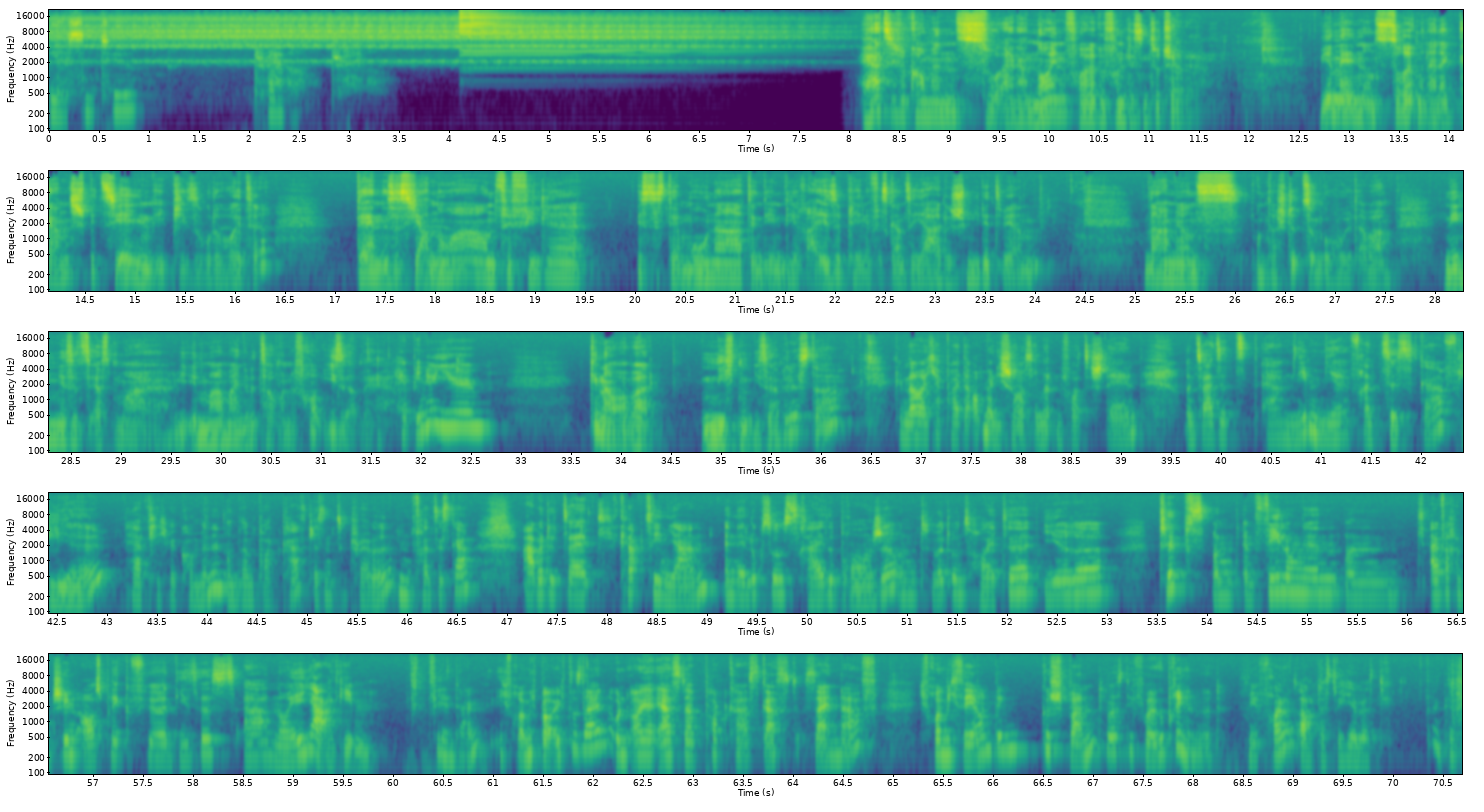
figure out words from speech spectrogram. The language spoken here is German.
Listen to Travel. Herzlich willkommen zu einer neuen Folge von Listen to Travel. Wir melden uns zurück mit einer ganz speziellen Episode heute, denn es ist Januar und für viele ist es der Monat, in dem die Reisepläne fürs ganze Jahr geschmiedet werden. Und da haben wir uns Unterstützung geholt, aber neben mir sitzt erstmal, wie immer, meine bezaubernde Frau Isabel. Happy New Year! Genau, aber nicht nur Isabel ist da, Genau, ich habe heute auch mal die Chance, jemanden vorzustellen. Und zwar sitzt ähm, neben mir Franziska Fliel. Herzlich willkommen in unserem Podcast Listen to Travel. Franziska arbeitet seit knapp zehn Jahren in der Luxusreisebranche und wird uns heute ihre Tipps und Empfehlungen und einfach einen schönen Ausblick für dieses äh, neue Jahr geben. Vielen Dank. Ich freue mich, bei euch zu sein und euer erster Podcast-Gast sein darf. Ich freue mich sehr und bin gespannt, was die Folge bringen wird. Wir freuen uns auch, dass du hier bist. Danke.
